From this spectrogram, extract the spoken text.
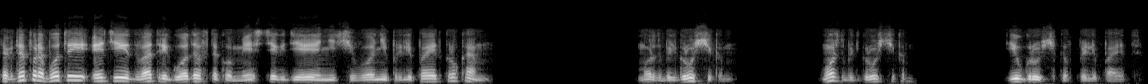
Тогда поработай эти два-три года в таком месте, где ничего не прилипает к рукам. Может быть, грузчиком. Может быть, грузчиком. И у грузчиков прилипает.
